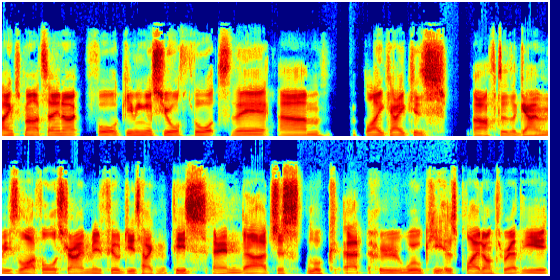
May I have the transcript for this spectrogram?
Thanks, Martino, for giving us your thoughts there. Um, Blake Acres, after the game of his life, All Australian midfield, you're taking the piss and uh, just look at who Wilkie has played on throughout the year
